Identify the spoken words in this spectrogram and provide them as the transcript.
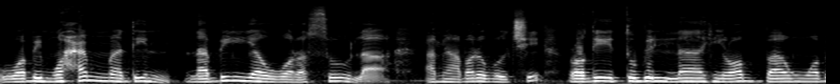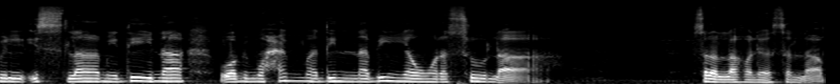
ওয়াবি মোহাম্মদিন নাবিয়া ওয়া রাসুলা আমি আবারও বলছি রদি তুবিল্লাহি রব্বা ওয়াবিল ইসলামি দিনা ওয়াবি মোহাম্মদিন নাবিয়া ওয়া রাসুলা সাল্লাহ আলিয়াল্লাম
